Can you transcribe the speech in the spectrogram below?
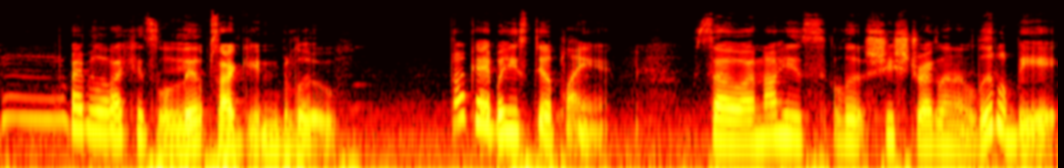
hmm, baby look like his lips are getting blue. Okay, but he's still playing. So I know he's a little, she's struggling a little bit.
